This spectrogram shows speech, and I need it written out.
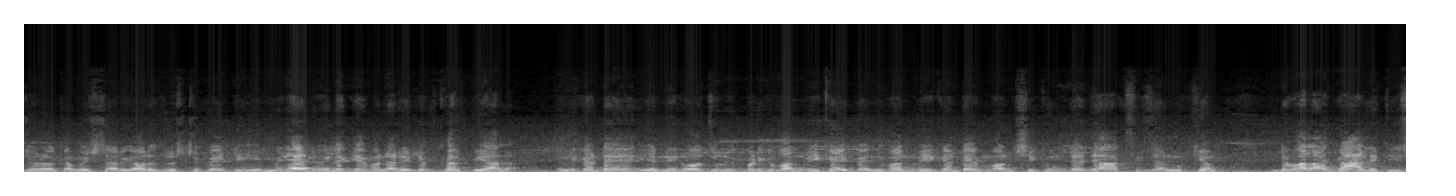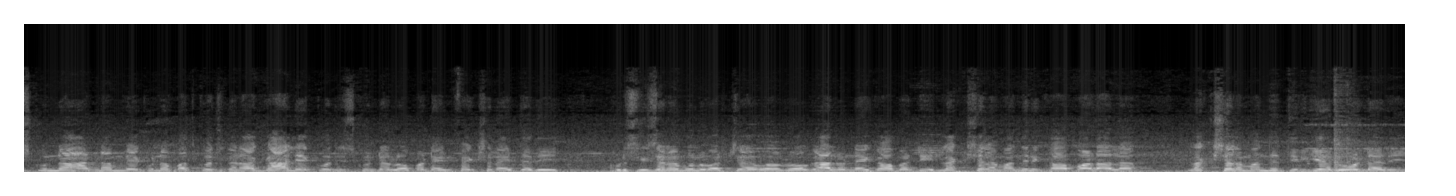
జనరల్ కమిషనర్ గారు దృష్టి పెట్టి ఇమ్మీడియట్ వీళ్ళకి ఏమైనా రిలీఫ్ కల్పించాలి ఎందుకంటే ఎన్ని రోజులు ఇప్పటికి వన్ వీక్ అయిపోయింది. వన్ వీక్ అంటే మనిషికి ఉండేది ఆక్సిజన్ ముఖ్యం. అంటే వాళ్ళ గాలి తీసుకున్నా అన్నం లేకుండా బతకొచ్చు కానీ ఆ గాలి ఎక్కువ తీసుకుంటే లోపల ఇన్ఫెక్షన్ అవుతుంది. ఇప్పుడు సీజనబుల్ వచ్చే రోగాలు ఉన్నాయి కాబట్టి లక్షల మందిని కాపాడాలా? లక్షల మంది తిరిగే రోడ్డు అది.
